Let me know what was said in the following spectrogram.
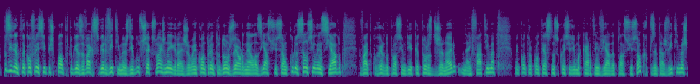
O presidente da Conferência Episcopal Portuguesa vai receber vítimas de abusos sexuais na Igreja. O encontro entre Dom José Ornelas e a Associação Coração Silenciado vai decorrer no próximo dia 14 de janeiro, em Fátima. O encontro acontece na sequência de uma carta enviada pela Associação, que representa as vítimas.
